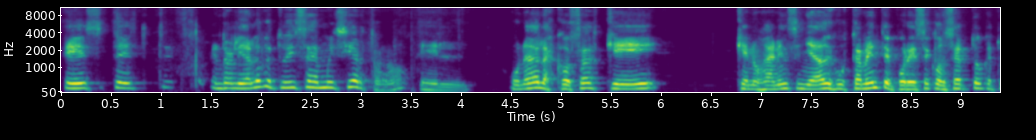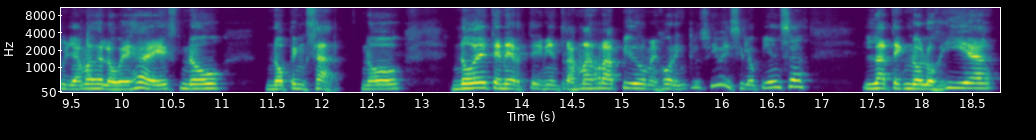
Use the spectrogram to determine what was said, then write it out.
Este, en realidad lo que tú dices es muy cierto, ¿no? El, una de las cosas que, que nos han enseñado y justamente por ese concepto que tú llamas de la oveja es no, no pensar, no, no detenerte, mientras más rápido mejor. Inclusive, y si lo piensas, la tecnología,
